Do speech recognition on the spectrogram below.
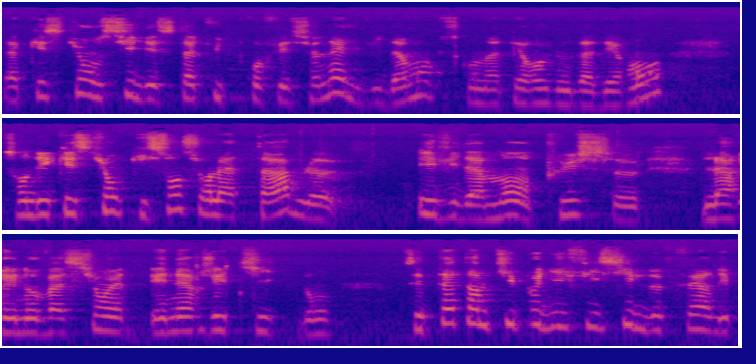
la question aussi des statuts de professionnels, évidemment, puisqu'on interroge nos adhérents, sont des questions qui sont sur la table. Évidemment, en plus, euh, la rénovation énergétique. Donc, c'est peut-être un petit peu difficile de faire des,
